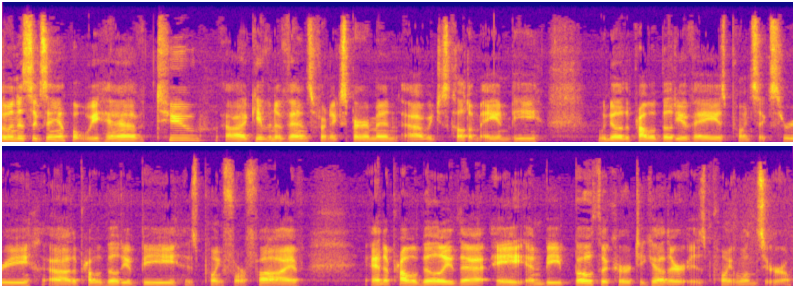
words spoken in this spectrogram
So in this example, we have two uh, given events for an experiment. Uh, we just called them A and B. We know the probability of A is 0.63, uh, the probability of B is 0.45, and the probability that A and B both occur together is 0.10.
